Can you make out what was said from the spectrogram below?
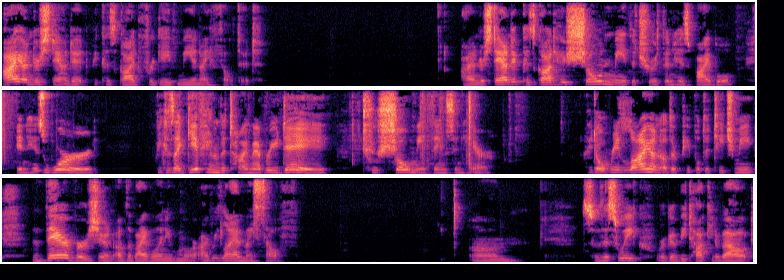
I understand it because God forgave me and I felt it. I understand it because God has shown me the truth in His Bible, in His Word, because I give Him the time every day to show me things in here. I don't rely on other people to teach me their version of the Bible anymore. I rely on myself. Um, so this week we're going to be talking about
